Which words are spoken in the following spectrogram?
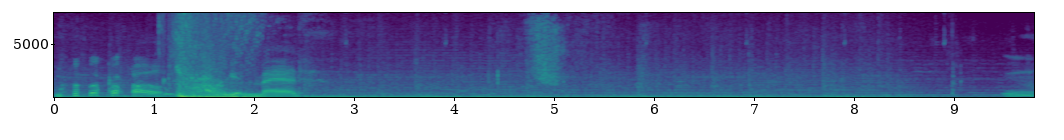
Bro. I was getting mad. Mm.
